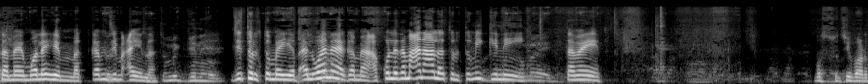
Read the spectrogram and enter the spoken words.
تمام. ولا يهمك. كام دي معانا؟ 300 جنيه. دي 300 بألوانها يا جماعة. كل ده معانا على 300 جنيه. 300. تمام. بصوا دي برضو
